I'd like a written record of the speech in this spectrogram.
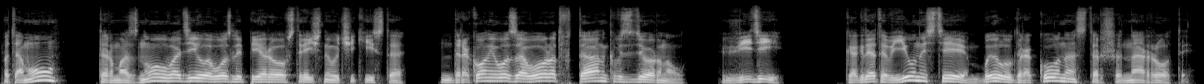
Потому тормознул водила возле первого встречного чекиста. Дракон его за ворот в танк вздернул. «Веди!» Когда-то в юности был у дракона старшина роты.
